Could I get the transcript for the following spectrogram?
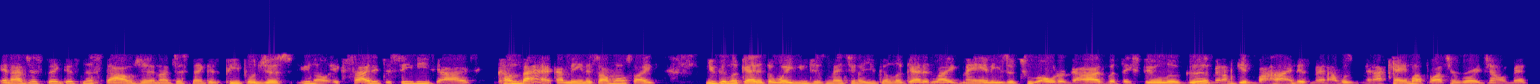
And I just think it's nostalgia, and I just think it's people just, you know, excited to see these guys come back. I mean, it's almost like you can look at it the way you just mentioned, or you can look at it like, man, these are two older guys, but they still look good, man. I'm getting behind this, man. I was, man, I came up watching Roy Jones, man.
